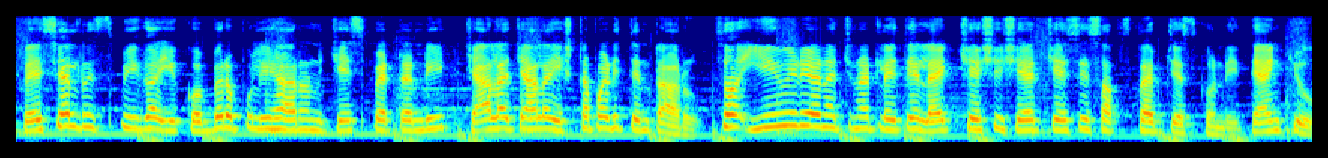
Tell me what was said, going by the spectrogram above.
స్పెషల్ రెసిపీగా ఈ కొబ్బరి పులిహారను చేసి పెట్టండి. చాలా చాలా ఇష్టపడి తింటారు. సో ఈ వీడియో నచ్చినట్లయితే లైక్ చేసి షేర్ చేసి సబ్స్క్రైబ్ చేసుకోండి. Thank you.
